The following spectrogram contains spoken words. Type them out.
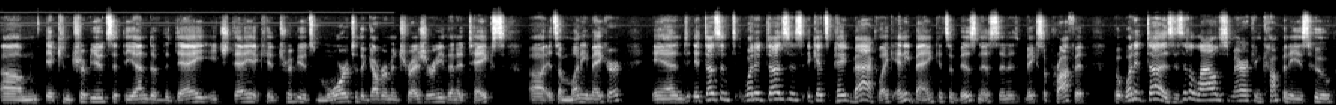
Um, it contributes at the end of the day, each day, it contributes more to the government treasury than it takes. Uh, it's a moneymaker and it doesn't what it does is it gets paid back like any bank it's a business and it makes a profit but what it does is it allows american companies who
